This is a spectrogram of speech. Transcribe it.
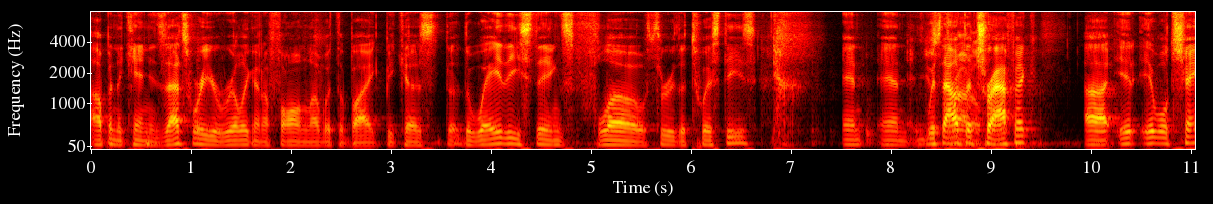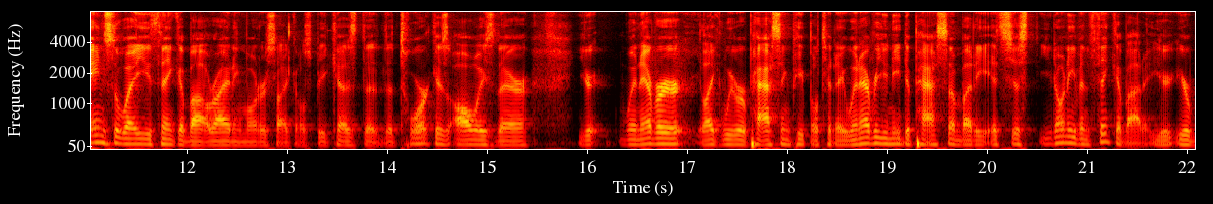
up in the canyons. That's where you're really going to fall in love with the bike because the the way these things flow through the twisties, and and, without the throttle. traffic. Uh, it, it will change the way you think about riding motorcycles because the, the torque is always there. You're whenever like we were passing people today, whenever you need to pass somebody, it's just you don't even think about it. Your your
